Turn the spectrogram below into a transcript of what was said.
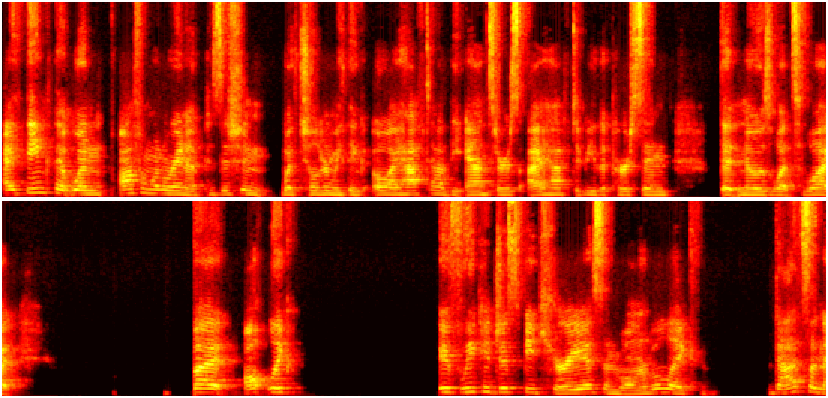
I think that when often when we're in a position with children, we think, oh, I have to have the answers. I have to be the person that knows what's what. But all, like, if we could just be curious and vulnerable, like that's an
